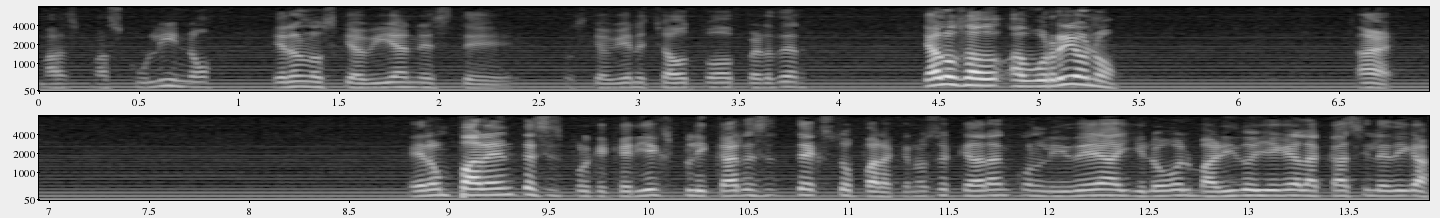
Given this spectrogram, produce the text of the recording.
más masculinos, eran los que habían este los que habían echado todo a perder. ¿Ya los aburrí o no? Era un paréntesis porque quería explicar ese texto para que no se quedaran con la idea y luego el marido llegue a la casa y le diga,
